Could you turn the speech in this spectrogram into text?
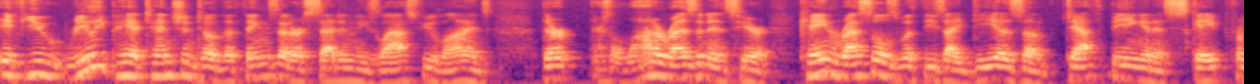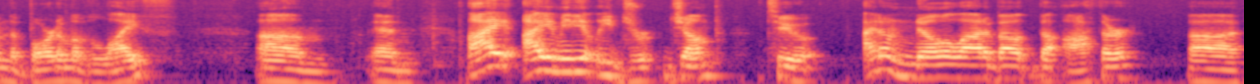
if you really pay attention to the things that are said in these last few lines, there there's a lot of resonance here. Kane wrestles with these ideas of death being an escape from the boredom of life. Um, and I I immediately dr- jump to I don't know a lot about the author, uh,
